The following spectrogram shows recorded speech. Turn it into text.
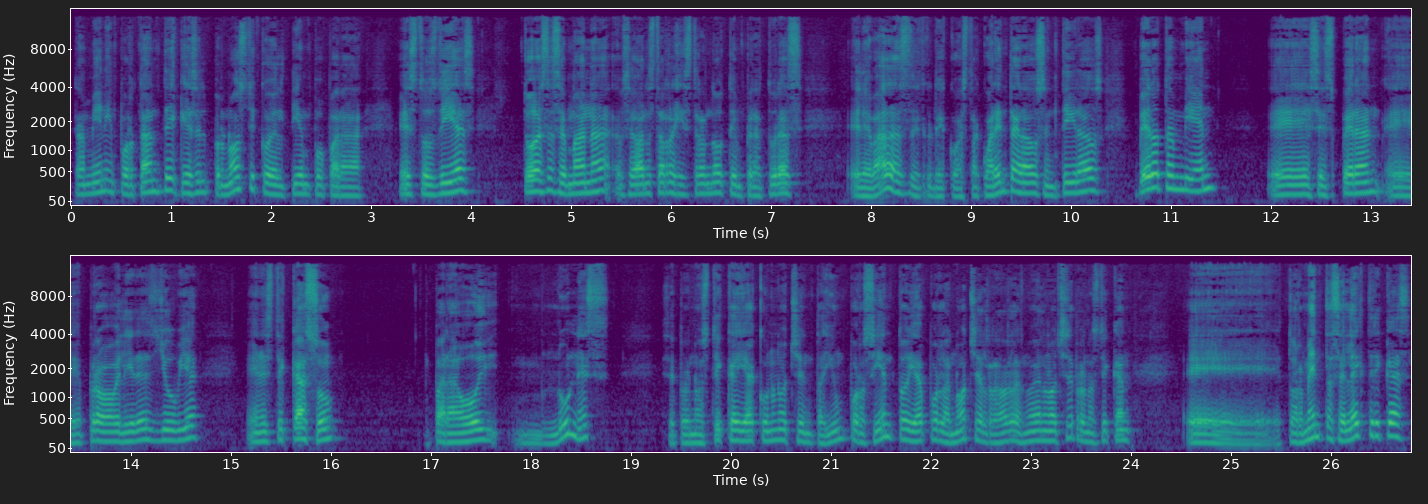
también importante que es el pronóstico del tiempo para estos días. Toda esta semana se van a estar registrando temperaturas elevadas de, hasta 40 grados centígrados, pero también eh, se esperan eh, probabilidades de lluvia. En este caso, para hoy lunes, se pronostica ya con un 81%, ya por la noche, alrededor de las 9 de la noche, se pronostican eh, tormentas eléctricas.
